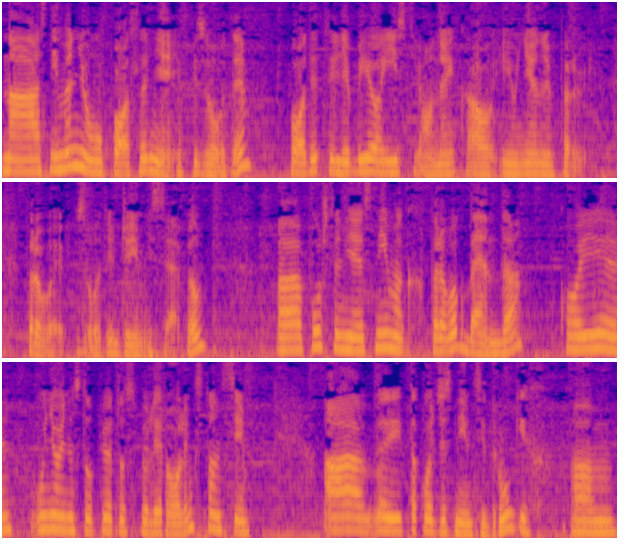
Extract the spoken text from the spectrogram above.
Na snimanju poslednje epizode voditelj je bio isti onaj kao i u njenoj prvi, prvoj epizodi, Jimmy Savile. A, pušten je snimak prvog benda koji je u njoj nastupio, to su bili Rolling Stonesi, a i takođe snimci drugih um,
